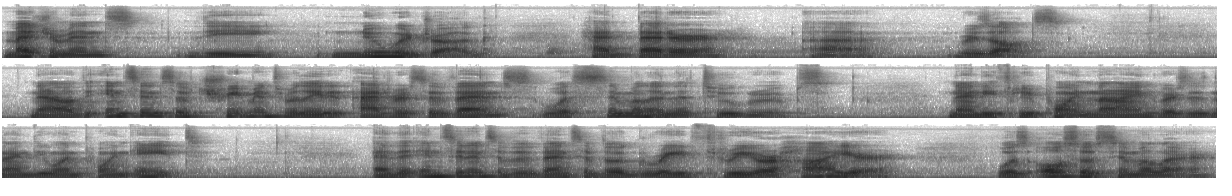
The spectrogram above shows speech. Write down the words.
measurements, the newer drug had better uh, results. Now, the incidence of treatment related adverse events was similar in the two groups 93.9 versus 91.8. And the incidence of events of a grade 3 or higher was also similar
